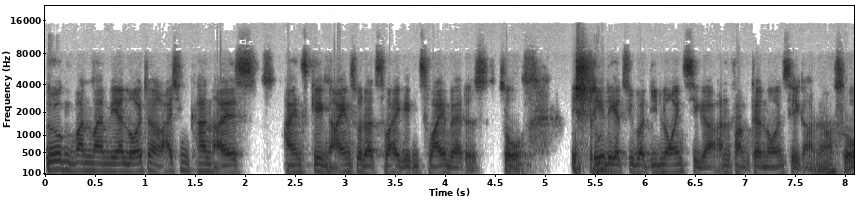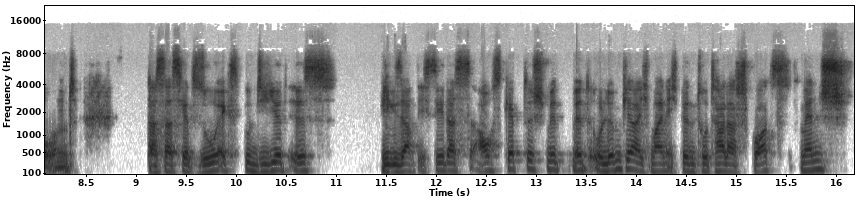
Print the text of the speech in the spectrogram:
irgendwann mal mehr Leute erreichen kann als eins gegen eins oder zwei gegen zwei Battles. So. Ich rede jetzt über die 90er, Anfang der 90er. Ne? So, und dass das jetzt so explodiert ist, wie gesagt, ich sehe das auch skeptisch mit, mit Olympia. Ich meine, ich bin totaler Sportsmensch.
